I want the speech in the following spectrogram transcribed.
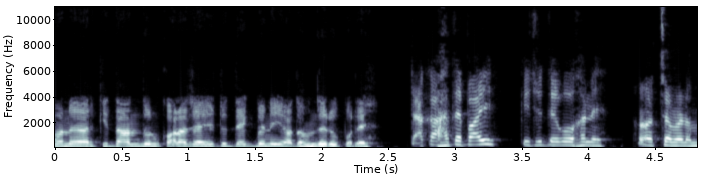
মানে আর কি দান দুন করা যায় একটু দেখবেন এই অধমদের উপরে। টাকা হাতে পাই কিছু দেবো ওখানে। আচ্ছা ম্যাডাম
